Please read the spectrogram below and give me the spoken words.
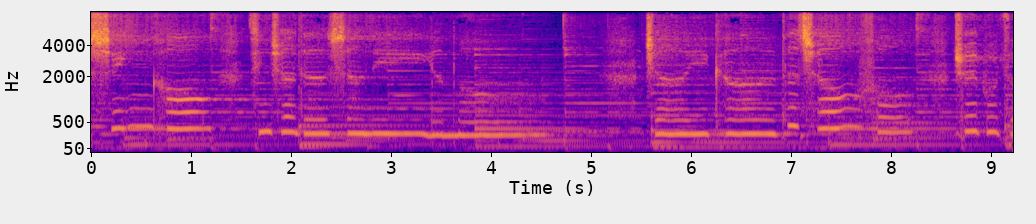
星空，清澈的像你眼眸。这一刻的秋风，吹不走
